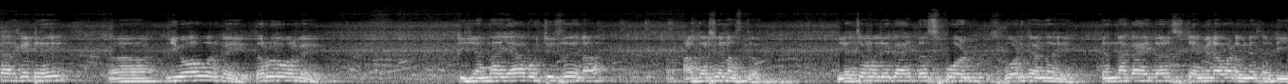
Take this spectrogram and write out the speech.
टार्गेट हे युवा वर्ग आहे तरुण वर्ग आहे. की ज्यांना या गोष्टीचं आहे ना आकर्षण असतं. याच्यामध्ये काय तर स्पोर्ट स्पोर्ट खेळणारे त्यांना काय तर स्टॅमिना वाढवण्यासाठी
